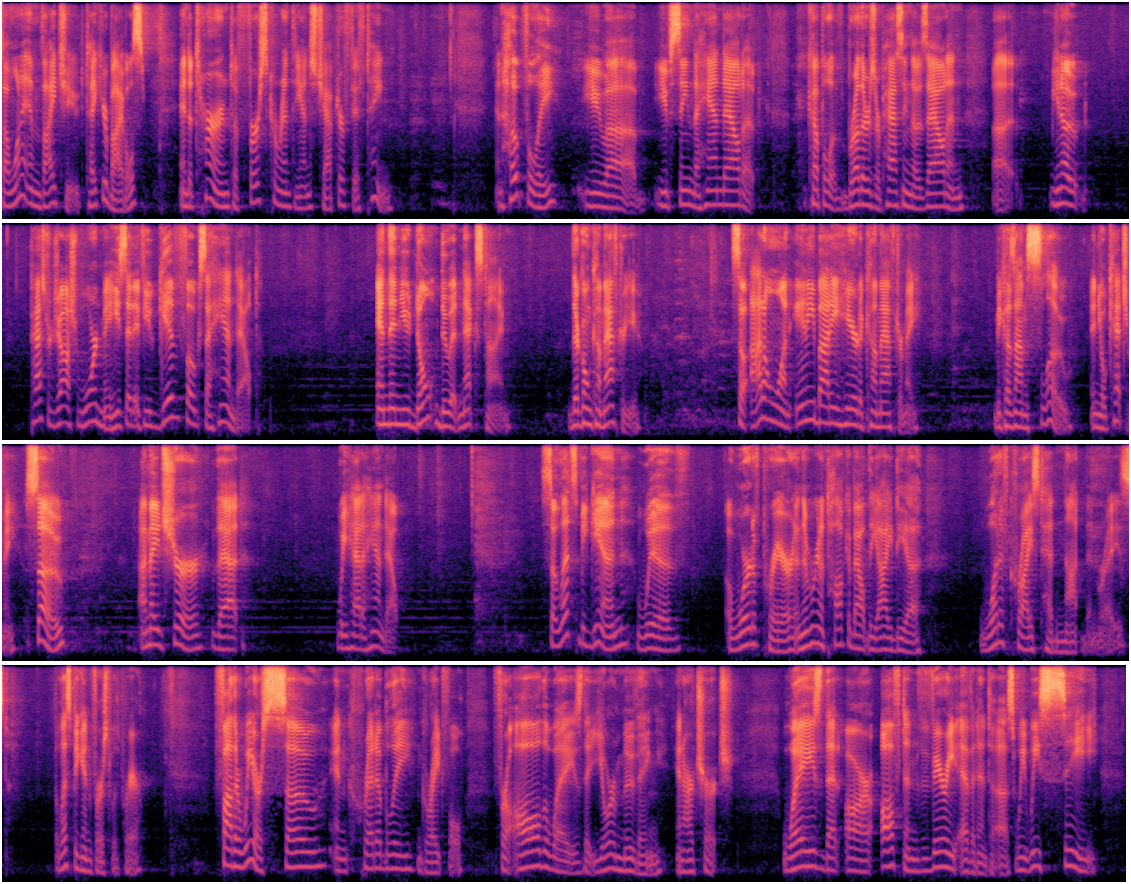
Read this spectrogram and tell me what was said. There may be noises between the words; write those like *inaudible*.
So I want to invite you to take your Bibles and to turn to 1 Corinthians chapter 15. And hopefully, you, uh, you've seen the handout. A couple of brothers are passing those out. And, uh, you know, Pastor Josh warned me. He said, if you give folks a handout and then you don't do it next time, they're going to come after you. So I don't want anybody here to come after me because I'm slow and you'll catch me. So I made sure that we had a handout. So let's begin with a word of prayer, and then we're going to talk about the idea what if Christ had not been raised? But let's begin first with prayer. Father, we are so incredibly grateful for all the ways that you're moving in our church, ways that are often very evident to us. We, we see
